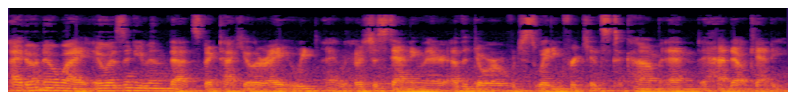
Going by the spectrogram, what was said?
I don't know why. It wasn't even that spectacular, right? We, I was just standing there at the door, just waiting for kids to come and hand out candy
